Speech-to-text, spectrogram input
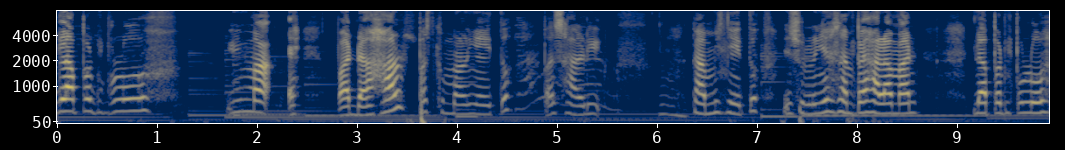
85 eh padahal pas kemarinnya itu pas hari. Kamisnya itu disuruhnya sampai halaman 84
